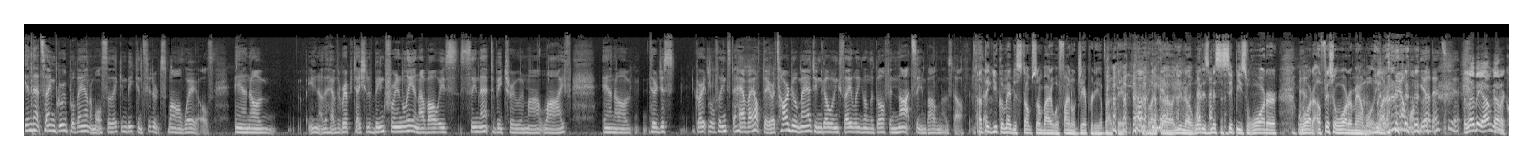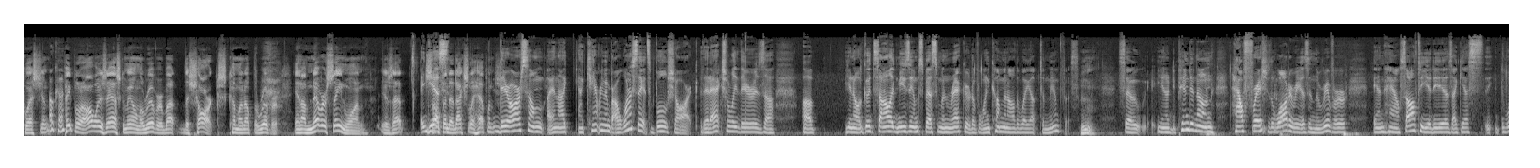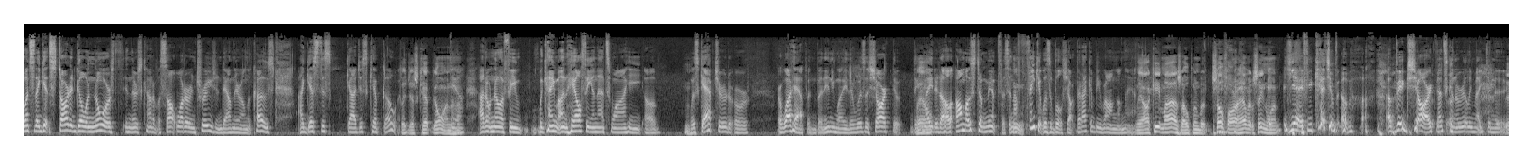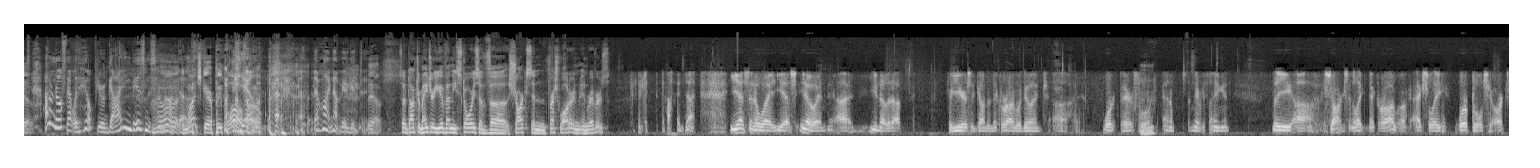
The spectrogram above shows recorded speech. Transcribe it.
in that same group of animals, so they can be considered small whales. And um, you know, they have the reputation of being friendly, and I've always seen that to be true in my life. And uh, they're just great little things to have out there. It's hard to imagine going sailing on the Gulf and not seeing bottlenose dolphins. I so. think you could maybe stump somebody with Final Jeopardy about that. oh, like, yeah. uh, you know, what is Mississippi's water, water official water mammal? Water mammal, yeah, that's it. Libby, I've got a question. Okay. People are always asking me on the river about the sharks coming up the river, and I've never seen one. Is that yes, something that actually happens? There are some, and I, I can't remember. I want to say it's bull shark. That actually there is a, a, you know, a good solid museum specimen record of one coming all the way up to Memphis. Hmm. So you know, depending on how fresh the water is in the river. And how salty it is, I guess once they get started going north and there's kind of a saltwater intrusion down there on the coast, I guess this guy just kept going. They just kept going. Yeah, huh? I don't know if he became unhealthy and that's why he uh, was captured or or what happened. But anyway, there was a shark that, that Well- made it all, almost to Memphis, and I Hmm. think it was a bull shark, but I could be wrong on that. Yeah, I'll keep my eyes open, but so far I haven't seen one. Yeah, if you catch a, a, a big shark, that's going to really make the news. Yeah. I don't know if that would help your guiding business or Uh, not. it might scare people off. Yeah, don't- that might not be a good thing. yeah. So, Dr. Major, you have any stories of uh, sharks in freshwater and in rivers? Not- yes, in a way, yes. You know, and uh, you know that I've for years had gone to Nicaragua doing uh, work there for animals and everything, and the uh, sharks in Lake Nicaragua actually were bull sharks,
